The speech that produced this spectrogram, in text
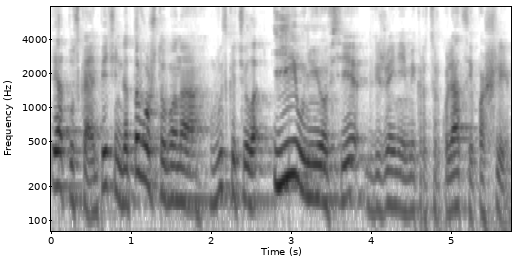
И отпускаем печень для того, чтобы она выскочила и у нее все движения микроциркуляции пошли.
